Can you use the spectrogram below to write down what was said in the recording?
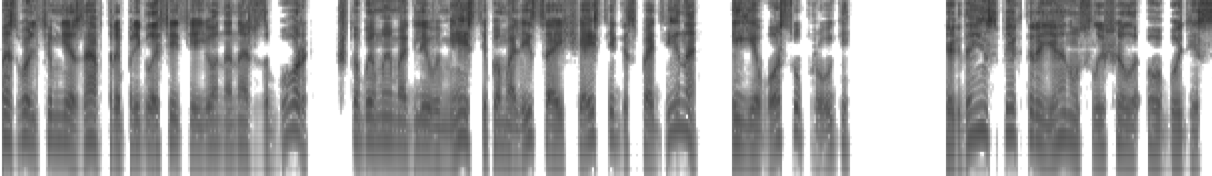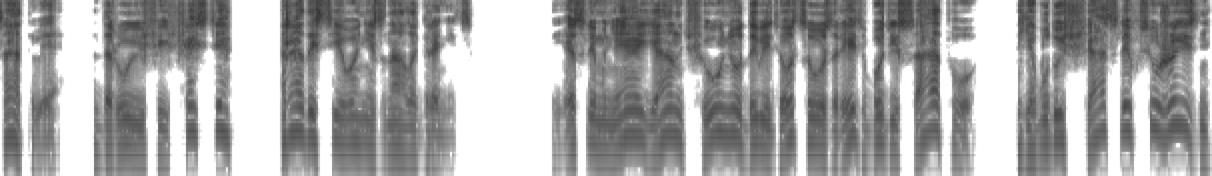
Позвольте мне завтра пригласить ее на наш сбор, чтобы мы могли вместе помолиться о счастье господина и его супруги». Когда инспектор Ян услышал о Бодисатве, дарующей счастье, радость его не знала границ. Если мне, Ян Чуню, доведется узреть Бодисатву, я буду счастлив всю жизнь.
